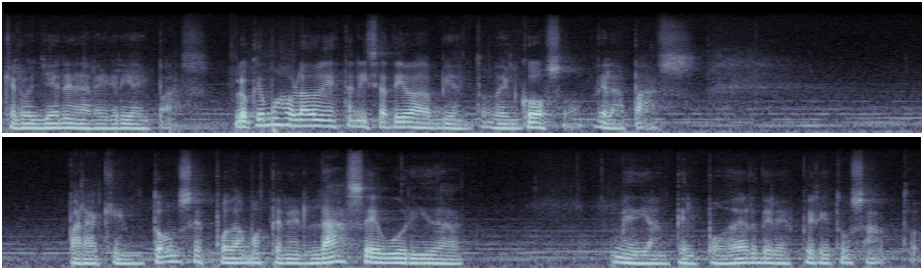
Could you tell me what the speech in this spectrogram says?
que lo llene de alegría y paz. Lo que hemos hablado en esta iniciativa de Adviento, del gozo, de la paz, para que entonces podamos tener la seguridad mediante el poder del Espíritu Santo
